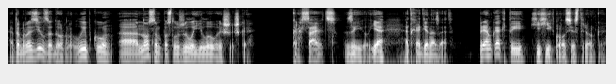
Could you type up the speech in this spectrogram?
отобразил задорную улыбку, а носом послужила еловая шишка. «Красавец!» — заявил я, отходя назад. «Прям как ты!» — хихикнула сестренка.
